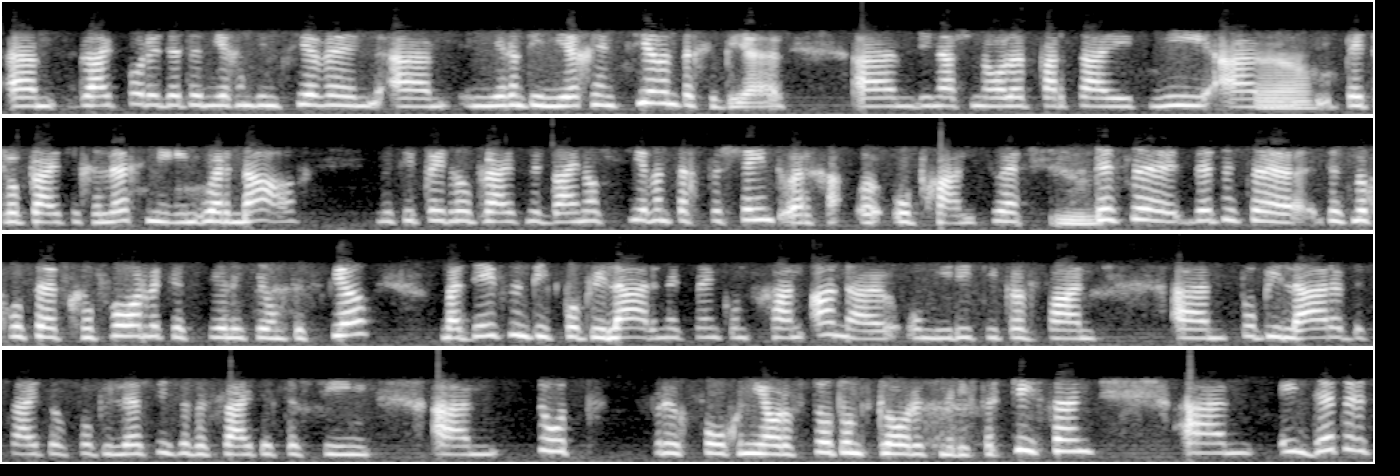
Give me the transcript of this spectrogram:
Ehm um, blykbaar het dit in 1907 ehm um, in 1979 gebeur. Ehm um, die nasionale party het nie ehm um, ja. petrolpryse gelig nie en oornag met die petrolprys met byna 70% oor opgaan. So hmm. dis 'n dit is 'n dis nogal 'n gevaarlike speletjie om te speel, maar definitief populêr en ek dink ons gaan aanhou om hierdie tipe van ehm um, populêre besluite of populistiese besluite te sien ehm um, tot vroeg volgende jaar of tot ons klaar is met die verkiesing. Ehm um, en dit is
